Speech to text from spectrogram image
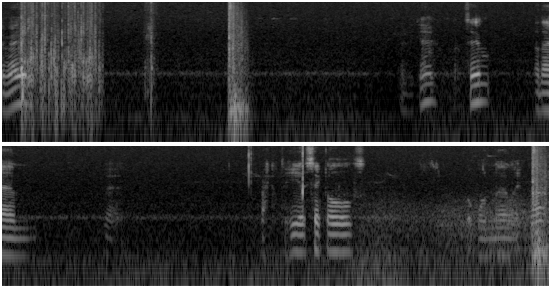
The road. There we go. That's in, and then uh, back up to here. Signals. Put one there like that.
